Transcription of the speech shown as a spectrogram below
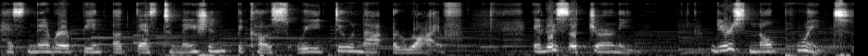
has never been a destination because we do not arrive. It is a journey there's no point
